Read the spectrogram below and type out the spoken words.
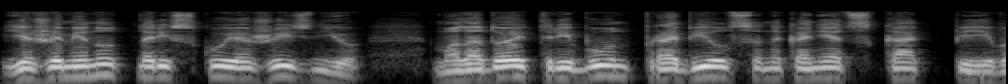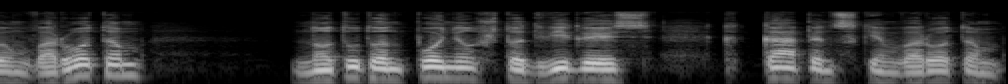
ежеминутно рискуя жизнью, молодой трибун пробился, наконец, к Аппиевым воротам, но тут он понял, что, двигаясь к Капинским воротам,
